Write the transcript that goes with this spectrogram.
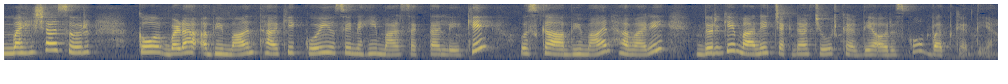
महिषासुर को बड़ा अभिमान था कि कोई उसे नहीं मार सकता, लेकिन उसका अभिमान हमारी दुर्गे माँ ने चकनाचूर कर दिया और उसको वध कर दिया।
